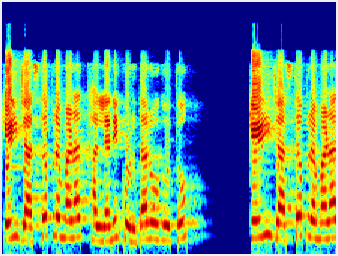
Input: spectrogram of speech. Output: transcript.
केळी जास्त प्रमाणात खाल्ल्याने कोणता रोग होतो? केळी जास्त प्रमाणात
